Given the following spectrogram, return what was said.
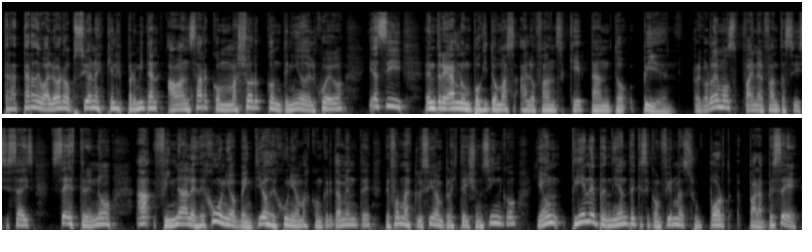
tratar de evaluar opciones que les permitan avanzar con mayor contenido del juego y así entregarle un poquito más a los fans que tanto piden. Recordemos, Final Fantasy XVI se estrenó a finales de junio, 22 de junio más concretamente, de forma exclusiva en PlayStation 5 y aún tiene pendiente que se confirme su port para PC.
